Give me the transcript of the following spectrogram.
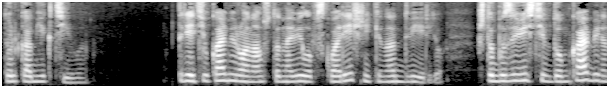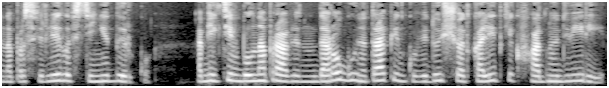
только объективы. Третью камеру она установила в скворечнике над дверью. Чтобы завести в дом кабель, она просверлила в стене дырку. Объектив был направлен на дорогу и на тропинку, ведущую от калитки к входной двери.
